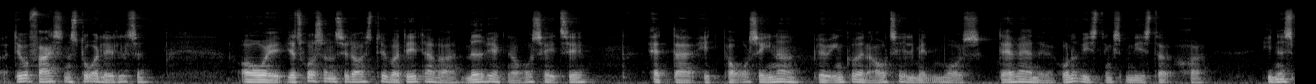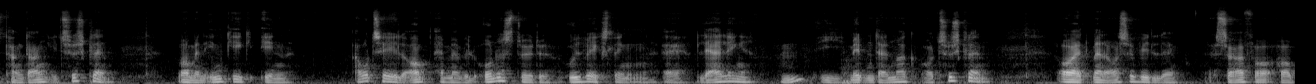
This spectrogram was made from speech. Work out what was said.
Og det var faktisk en stor lettelse. Og øh, jeg tror sådan set også, det var det, der var medvirkende årsag til, at der et par år senere blev indgået en aftale mellem vores daværende undervisningsminister og hendes pendant i Tyskland, hvor man indgik en aftale om, at man vil understøtte udvekslingen af lærlinge mm. i mellem Danmark og Tyskland, og at man også vil øh, sørge for at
